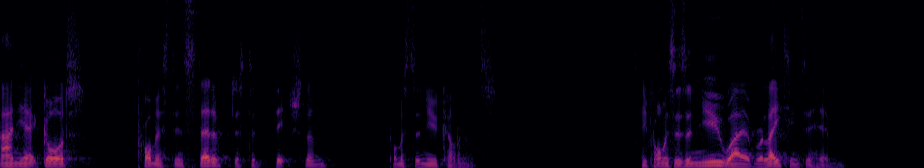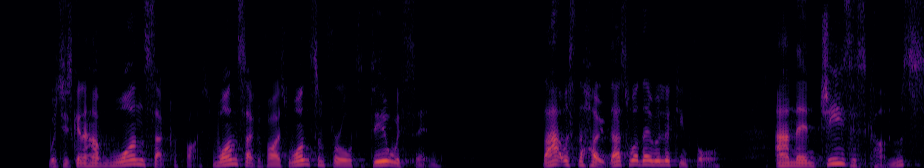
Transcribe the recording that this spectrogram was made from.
And yet, God promised, instead of just to ditch them, promised a new covenant. He promises a new way of relating to Him, which is going to have one sacrifice, one sacrifice once and for all to deal with sin. That was the hope. That's what they were looking for. And then Jesus comes,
